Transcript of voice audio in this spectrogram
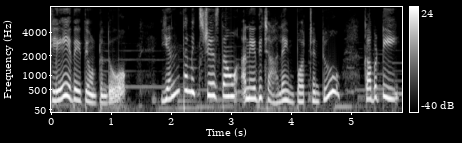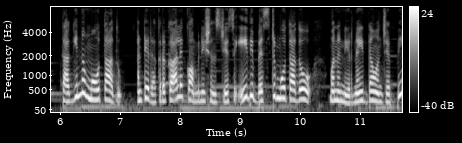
క్లే ఏదైతే ఉంటుందో ఎంత మిక్స్ చేస్తాం అనేది చాలా ఇంపార్టెంటు కాబట్టి తగిన మోతాదు అంటే రకరకాల కాంబినేషన్స్ చేసి ఏది బెస్ట్ మోతాదో మనం నిర్ణయిద్దాం అని చెప్పి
